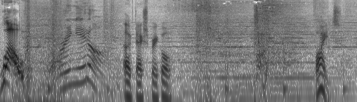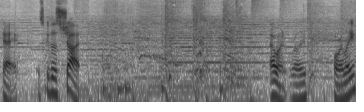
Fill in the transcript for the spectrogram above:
Whoa! Bring it on. That looked actually pretty cool. White. Okay, let's give this a shot. That went really poorly.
